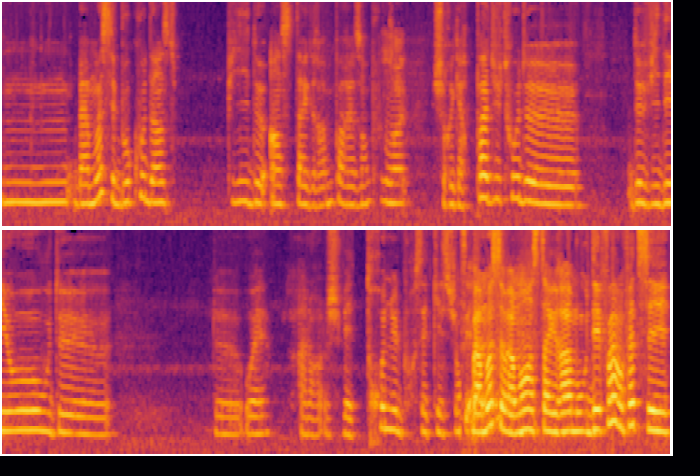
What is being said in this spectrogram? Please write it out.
hmm, Bah moi c'est beaucoup d'inspi de Instagram par exemple. Ouais je regarde pas du tout de, de vidéos ou de, de. Ouais. Alors, je vais être trop nulle pour cette question. Bah, moi, c'est vraiment Instagram. Ou des fois, en fait, c'est.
